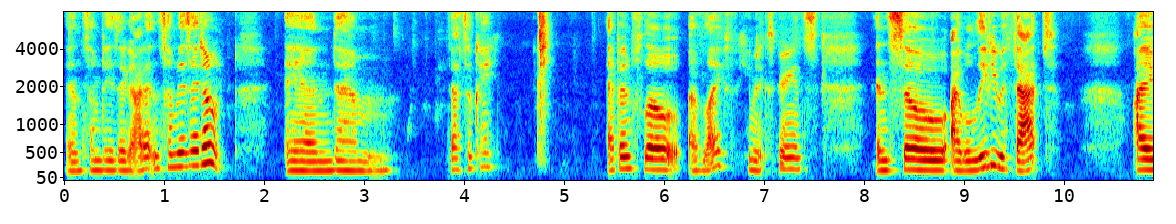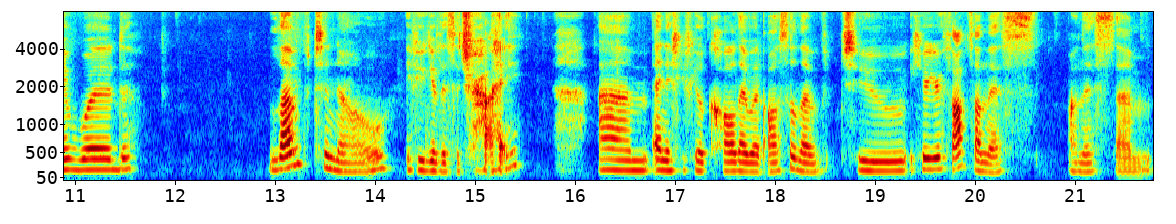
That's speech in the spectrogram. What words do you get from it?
And some days I got it and some days I don't. And um, that's okay. Ebb and flow of life, human experience. And so I will leave you with that. I would love to know if you give this a try. Um, and if you feel called, I would also love to hear your thoughts on this, on this um,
